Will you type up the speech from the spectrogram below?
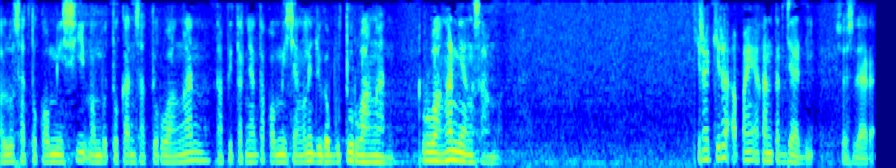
Lalu satu komisi membutuhkan satu ruangan, tapi ternyata komisi yang lain juga butuh ruangan. Ruangan yang sama. Kira-kira apa yang akan terjadi, saudara?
